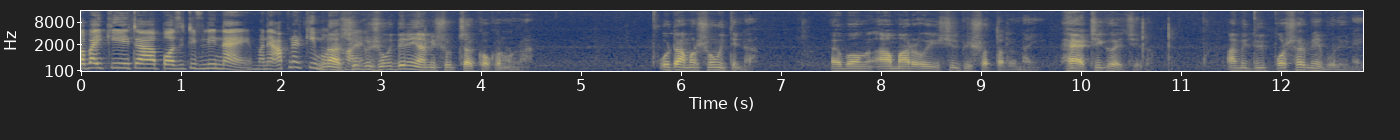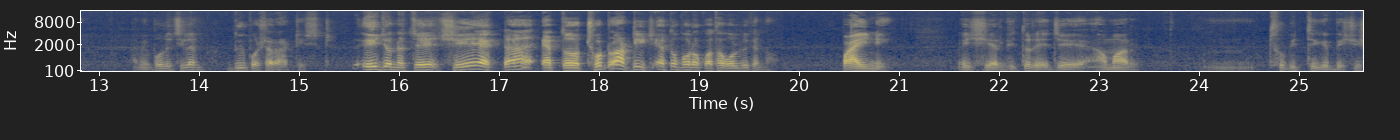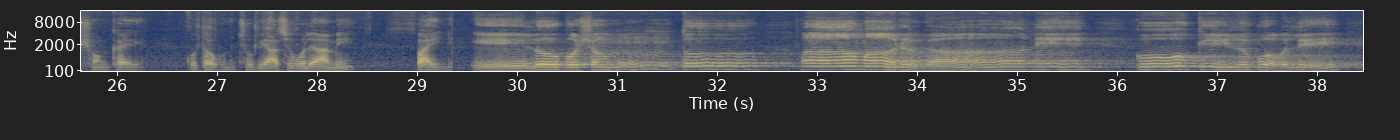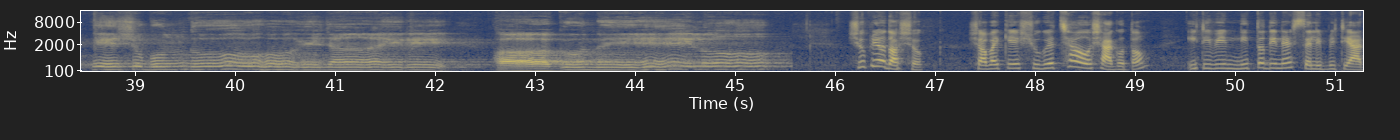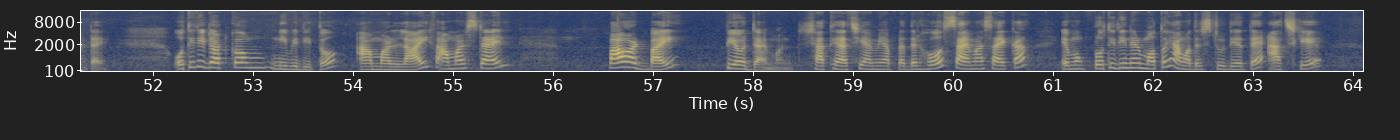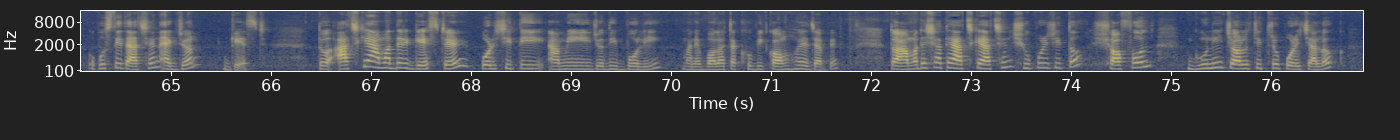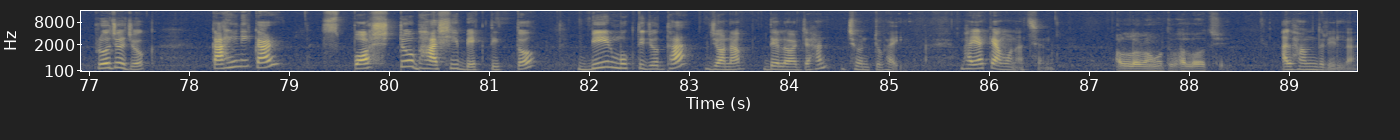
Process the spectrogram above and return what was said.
সবাই কি এটা পজিটিভলি নেয়। মানে আপনার কি মনে হয় না শিল্পী সমিতি নিয়ে আমি সোচ্চার কখনো না। ওটা আমার সমিতি না। এবং আমার ওই শিল্পীর সত্তাটা নাই। হ্যাঁ ঠিক হয়েছিল। আমি দুই পয়সার মেয়ে বলি নাই। আমি বলেছিলাম দুই পয়সার আর্টিস্ট এই জন্য সে একটা এত ছোট আর্টিস্ট এত বড় কথা বলবে কেন? পাইনি। এই শেয়ার ভিতরে যে আমার ছবির থেকে বেশি সংখ্যায় কোথাও কোনো ছবি আছে বলে আমি পাইনি। এলো বসন্ত আমার গানে, কোকিল বলে, এসো বন্ধু হয়ে যায় রে। ফাগুন এলো। সুপ্রিয় দর্শক, সবাইকে শুভেচ্ছা ও স্বাগতম ইটিভির নিত্যদিনের সেলিব্রিটি আড্ডায়। অতিথি ডট কম নিবেদিত, আমার লাইফ, আমার style, powered by pure diamond সাথে আছি আমি আপনাদের হোস্ট সাইমা সাইকা এবং প্রতিদিনের মতোই আমাদের স্টুডিওতে আজকে উপস্থিত আছেন একজন গেস্ট তো আজকে আমাদের গেস্টের পরিচিতি আমি যদি বলি মানে বলাটা খুবই কম হয়ে যাবে। তো আমাদের সাথে আজকে আছেন সুপরিচিত, সফল, গুণী চলচ্চিত্র পরিচালক, প্রযোজক, কাহিনীকার স্পষ্টভাষী ব্যক্তিত্ব, বীর মুক্তিযোদ্ধা জনাব দেলোয়ার জাহান ঝন্টু ভাই। ভাইয়া কেমন আছেন? আল্লাহ রহমতে ভালো আছি। আলহামদুলিল্লাহ।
